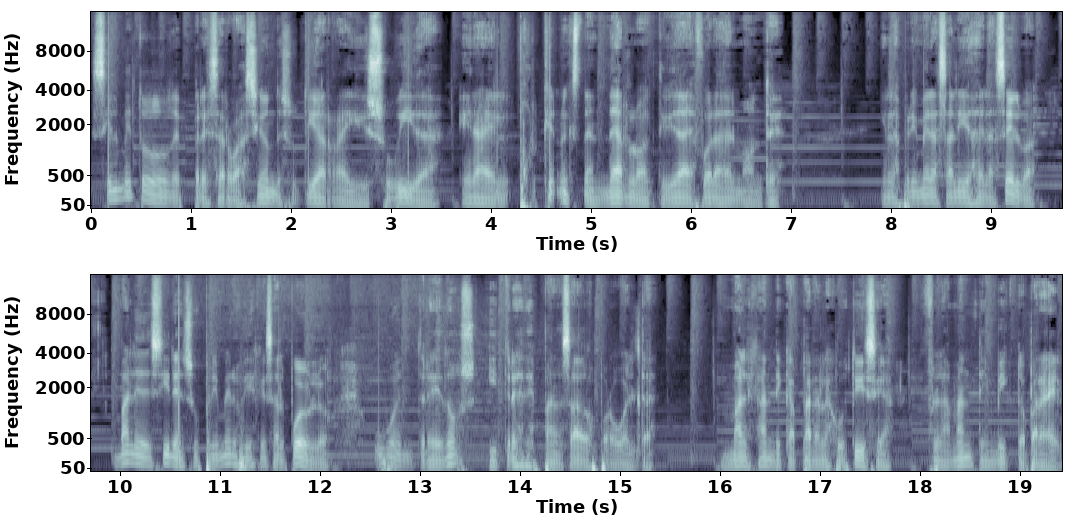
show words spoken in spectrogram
Si el método de preservación de su tierra y su vida era el ¿por qué no extenderlo a actividades fuera del monte? En las primeras salidas de la selva, vale decir en sus primeros viajes al pueblo, hubo entre dos y tres despansados por vuelta. Mal handicap para la justicia, flamante invicto para él.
